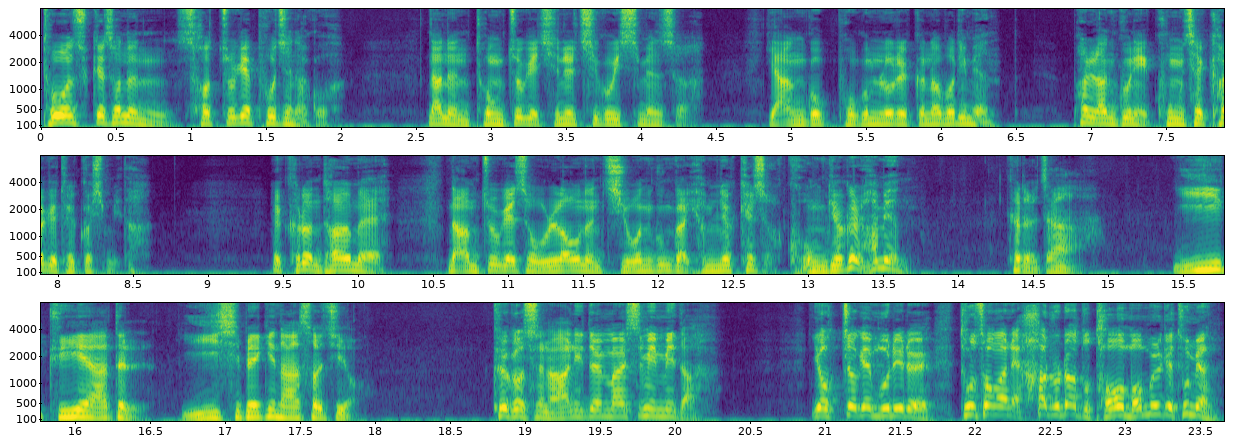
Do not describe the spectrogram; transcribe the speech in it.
도원수께서는 서쪽에 포진하고 나는 동쪽에 진을 치고 있으면서 양곡 보급로를 끊어버리면 반란군이 궁색하게 될 것입니다. 그런 다음에 남쪽에서 올라오는 지원군과 협력해서 공격을 하면 그러자 이 귀의 아들 이시백이 나서지요. 그것은 아니 될 말씀입니다. 역적의 무리를 도성 안에 하루라도 더 머물게 두면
